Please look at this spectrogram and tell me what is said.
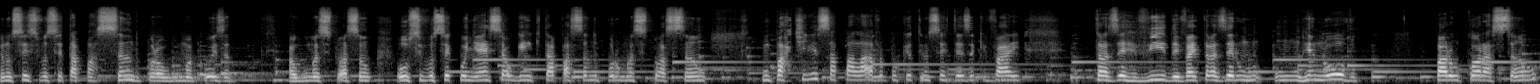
Eu não sei se você está passando por alguma coisa alguma situação, ou se você conhece alguém que está passando por uma situação, compartilhe essa palavra, porque eu tenho certeza que vai trazer vida e vai trazer um, um renovo para o coração.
